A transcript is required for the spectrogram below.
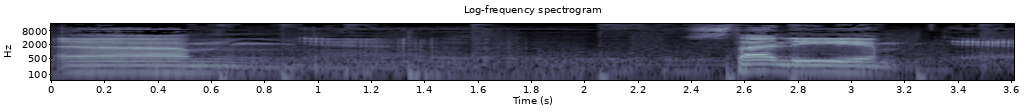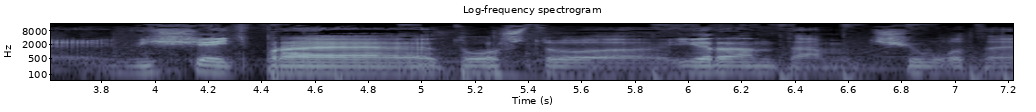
Эм, э, Стали э, вещать про то, что Иран там чего-то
